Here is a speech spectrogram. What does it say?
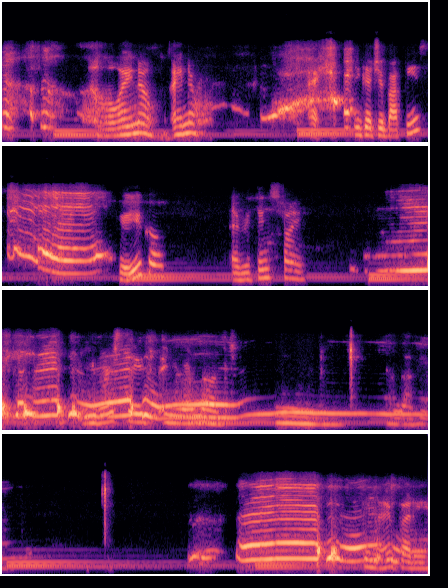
Oh, I know. I know. All right, you got your buppies? Here you go. Everything's fine. You were safe and you are loved. I love you. Good night, buddy.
